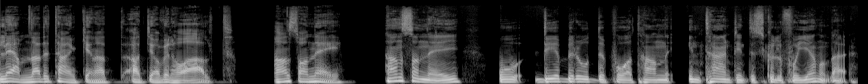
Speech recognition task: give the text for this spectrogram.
lämnade tanken att, att jag vill ha allt. Han sa nej. Han sa nej och det berodde på att han internt inte skulle få igenom det här.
